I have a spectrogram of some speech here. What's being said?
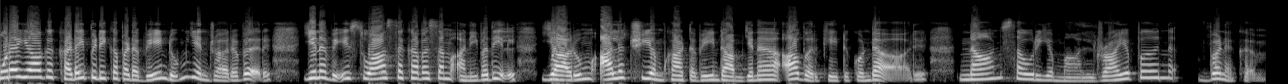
முறையாக கடைபிடிக்கப்பட வேண்டும் என்றார் அவர். எனவே சுவாச கவசம் அணிவதில் யாரும் அலட்சியம் காட்ட வேண்டாம் என அவர் கேட்டுக்கொண்டார். நான் சௌரியம்மாள் ராயப்பன் வணக்கம்.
